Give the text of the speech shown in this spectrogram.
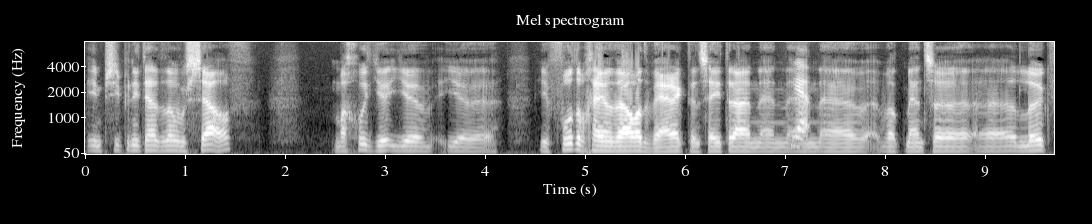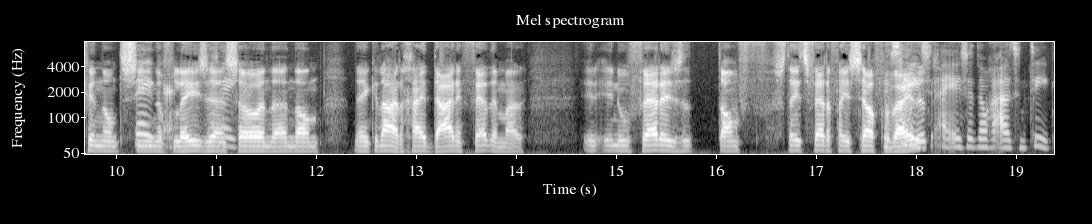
in principe niet te hebben over mezelf. Maar goed, je, je, je, je voelt op een gegeven moment wel wat werkt, et cetera. En, en, Ja. en eh, wat mensen eh, leuk vinden om te zien Zeker, of lezen en zo. En, en dan denk je, nou, dan ga je daarin verder. Maar in, in hoeverre is het dan steeds verder van jezelf verwijderd? Precies, hij is het nog authentiek.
